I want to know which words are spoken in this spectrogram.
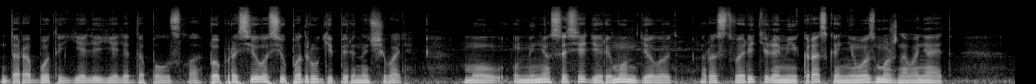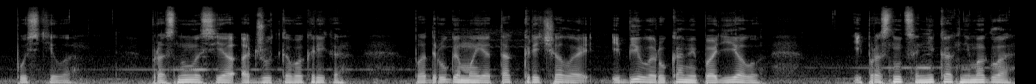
До работы еле-еле доползла. Попросилась у подруги переночевать. Мол, у меня соседи ремонт делают. Растворителями и краской невозможно воняет. Пустила. Проснулась я от жуткого крика. Подруга моя так кричала и била руками по одеялу. И проснуться никак не могла.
